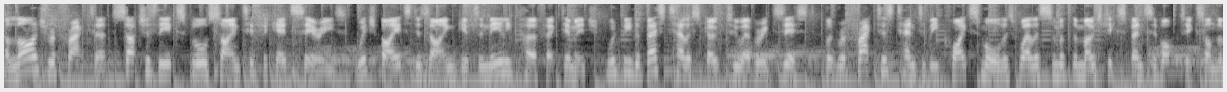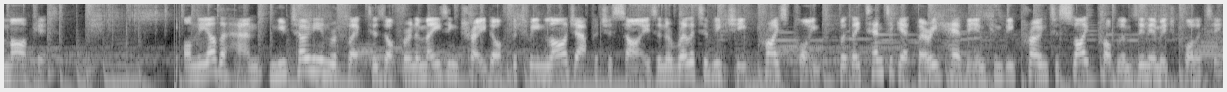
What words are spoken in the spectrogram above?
A large refractor, such as the Explore Scientific ED series, which by its design gives a nearly perfect image, would be the best telescope to ever exist, but refractors tend to be quite small as well as some of the most expensive optics on the market. On the other hand, Newtonian reflectors offer an amazing trade-off between large aperture size and a relatively cheap price point, but they tend to get very heavy and can be prone to slight problems in image quality.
